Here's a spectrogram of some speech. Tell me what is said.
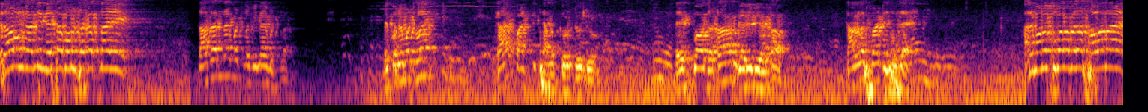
राहुल गांधी नेता बनू शकत नाही. दादांनी नाही म्हटलं मी नाही म्हटलं. हे कोणी म्हटलं? काय पार्टी चालत करून ठेवली हो? एक पाव हटाव गरीबी हटाव. काँग्रेस पार्टीचीच आहे. आणि म्हणून तुम्हाला माझा सवाल आहे.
